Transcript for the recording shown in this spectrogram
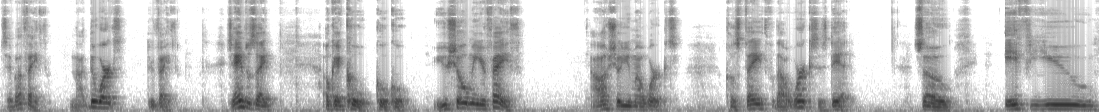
saved by faith, not through works, through faith. James will say, okay, cool, cool, cool. You show me your faith, I'll show you my works. Because faith without works is dead. So if you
